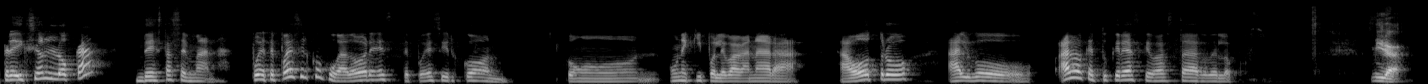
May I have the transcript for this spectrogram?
predicción loca de esta semana. Pues, te puedes ir con jugadores, te puedes ir con, con un equipo le va a ganar a, otro, algo, algo que tú creas que va a estar de locos. Mira,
